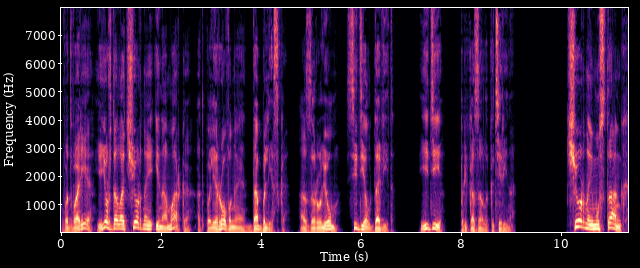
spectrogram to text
Во дворе ее ждала черная иномарка, отполированная до блеска, а за рулем сидел Давид. «Иди», — приказала Катерина. Черный «Мустанг»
